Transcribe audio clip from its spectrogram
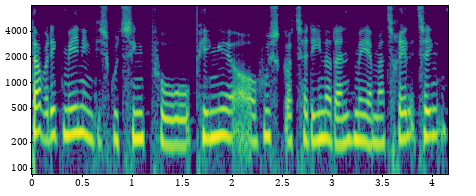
Der var det ikke meningen, de skulle tænke på penge og huske at tage det ene og det andet med af materielle ting.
